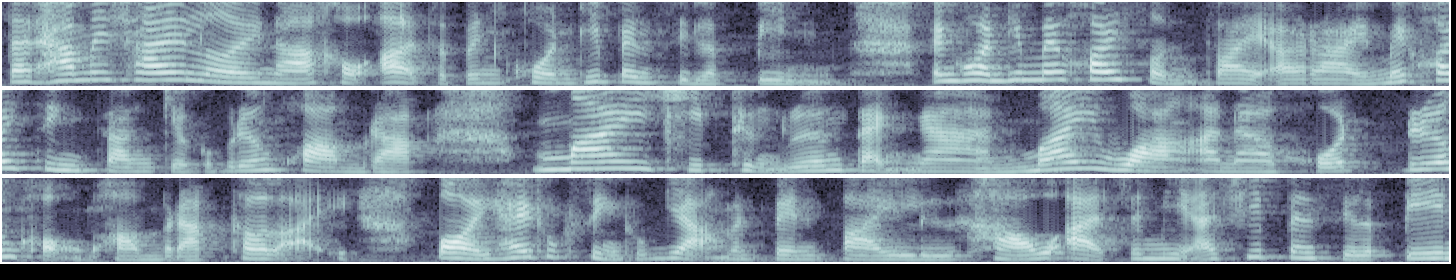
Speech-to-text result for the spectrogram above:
แต่ถ้าไม่ใช่เลยนะ เขาอาจจะเป็นคนที่เป็นศิลปิน เป็นคนที่ไม่ค่อยสนใจอะไร ไม่ค่อยจริงจังเกี่ยวกับเรื่องความรัก ไม่คิดถึงเรื่องแต่งงาน ไม่วางอนาคตเรื่องของความรักเท่าไหร่ ปล่อยให้ทุกสิ่งทุกอย่างมันเป็นไป หรือเขาอาจจะมีอาชีพเป็นศิลปิน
